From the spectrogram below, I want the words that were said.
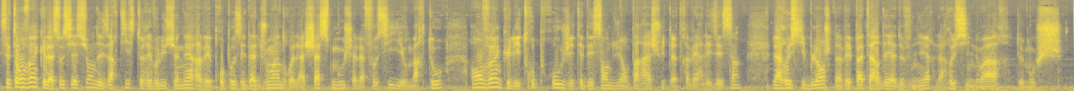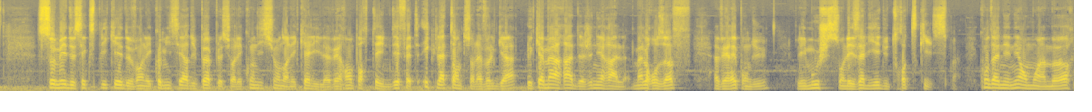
C'est en vain que l'association des artistes révolutionnaires avait proposé d'adjoindre la chasse-mouche à la faucille et au marteau, en vain que les troupes rouges étaient descendues en parachute à travers les essaims, la Russie blanche n'avait pas tardé à devenir la Russie noire de mouche. Sommé de s'expliquer devant les commissaires du peuple sur les conditions dans lesquelles il avait remporté une défaite éclatante sur la Volga, le camarade général Malrozov avait répondu Les mouches sont les alliés du trotskisme. Condamné néanmoins à mort,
